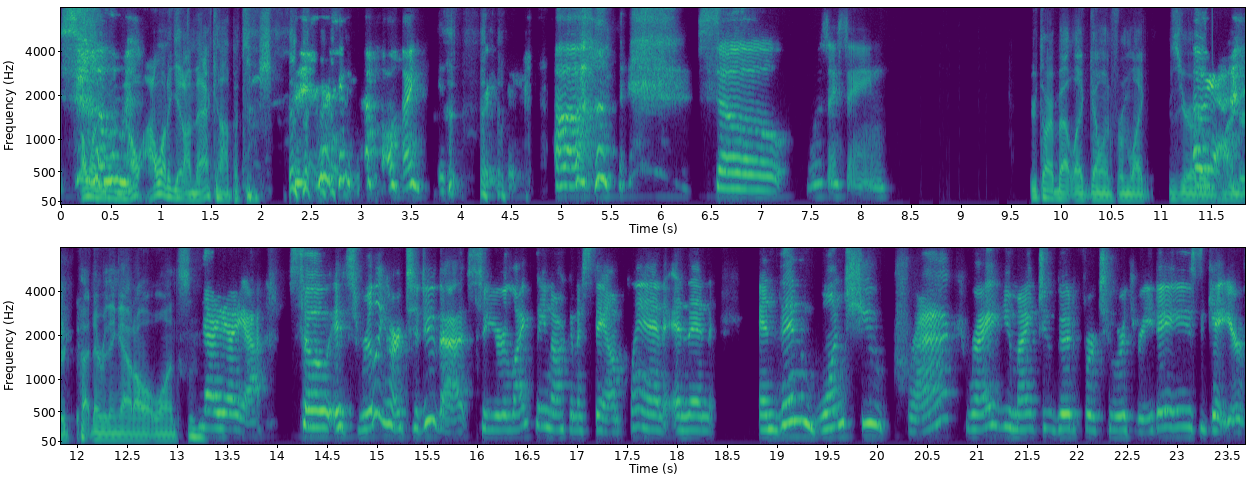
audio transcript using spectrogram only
so I want to get on that competition. no, I, it's crazy. Uh, so what was I saying? You're talking about like going from like zero oh, to yeah. 100, cutting everything out all at once. Yeah, yeah, yeah. So it's really hard to do that. So you're likely not going to stay on plan. And then, and then once you crack, right, you might do good for two or three days, get your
